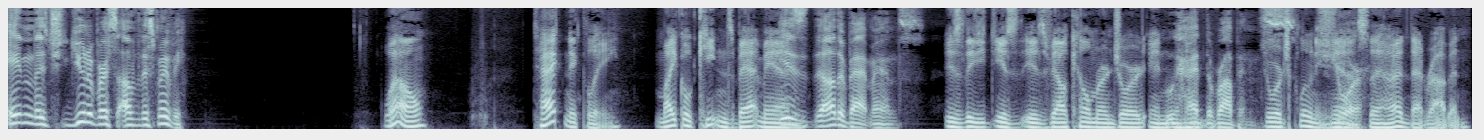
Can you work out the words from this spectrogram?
in the universe of this movie. Well, technically, Michael Keaton's Batman Is the other Batman's is the is is Val Kilmer and George and who had the Robins? George Clooney. Sure. Yes, they had that Robin.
